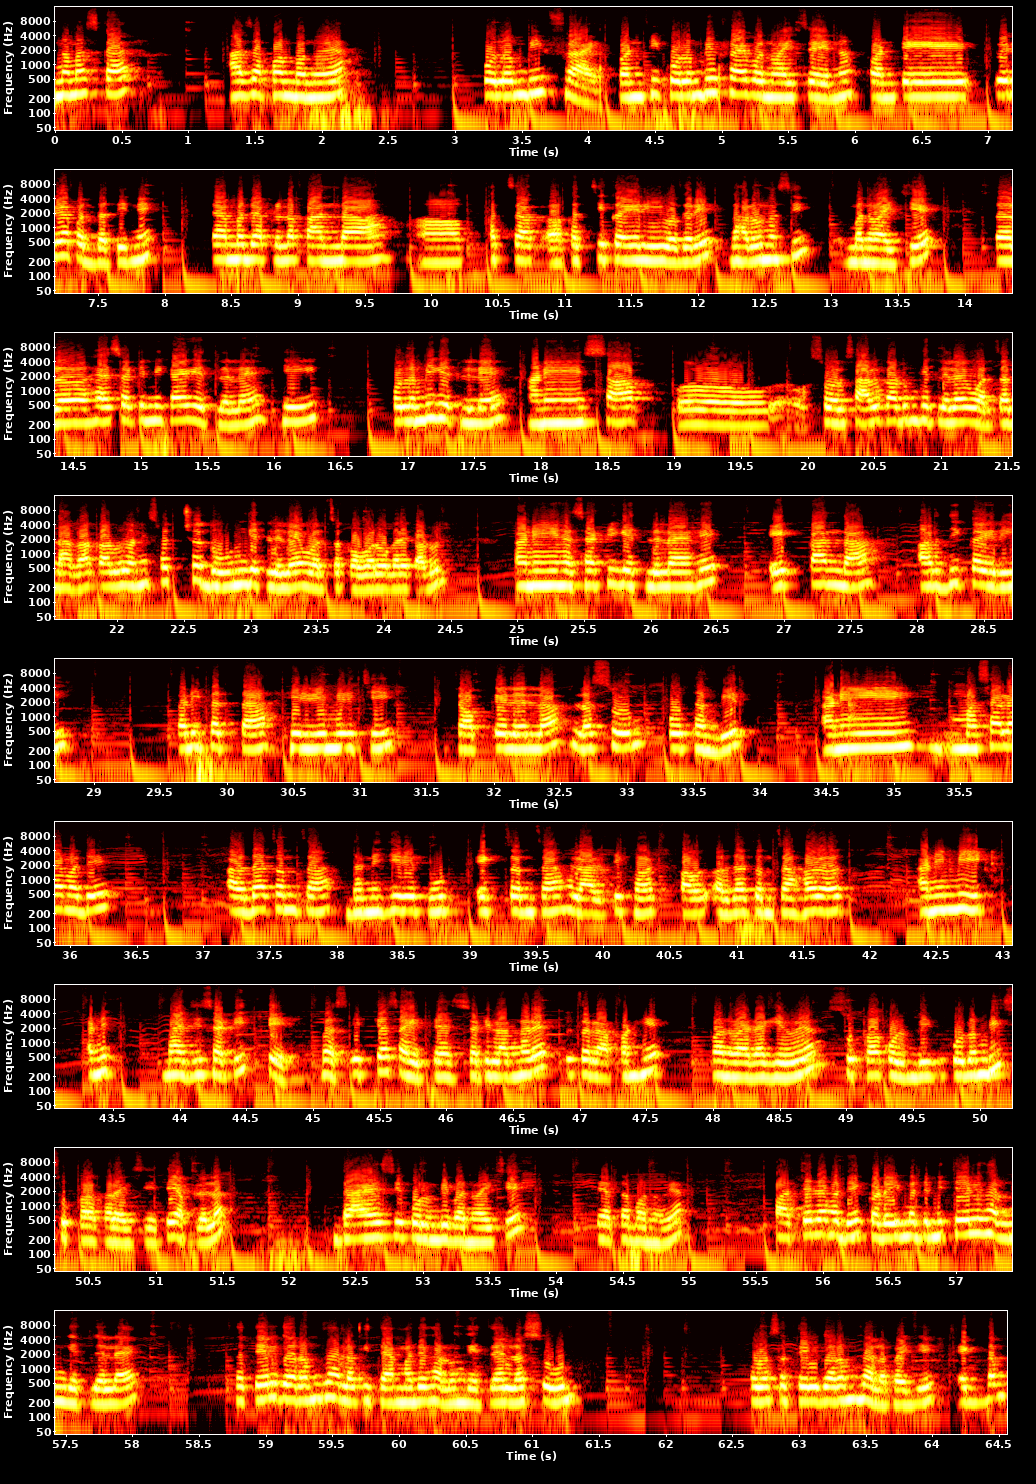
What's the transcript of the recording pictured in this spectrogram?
नमस्कार. आज आपण बनवूया कोलंबी फ्राय. पण ती कोलंबी फ्राय बनवायची आहे ना? पण ते वेगळ्या पद्धतीने. त्यामध्ये आपल्याला कांदा कच्चा कच्ची कैरी वगैरे घालून अशी बनवायची आहे. तर ह्यासाठी मी काय घेतलेलं आहे? ही कोलंबी घेतलेली आहे आणि साप साल काढून घेतलेला आहे वरचा धागा काढून आणि स्वच्छ धुवून घेतलेला आहे वरचं कव्हर वगैरे काढून. आणि ह्यासाठी घेतलेलं आहे एक कांदा अर्धी कैरी कढीपत्ता हिरवी मिरची चॉप केलेला लसूण कोथंबीर आणि मसाल्यामध्ये अर्धा चमचा धने जिरे पूड एक चमचा लाल तिखट पाव अर्धा चमचा हळद आणि मीठ आणि भाजीसाठी तेल. बस इतक्या साहित्यासाठी लागणार आहे. तर चला आपण हे बनवायला घेऊया. सुका कोलंबी कोलंबी सुका करायची. आहे ते आपल्याला ड्राय अशी कोलंबी बनवायची ते आता बनवूया. पातेल्यामध्ये कढईमध्ये मी तेल घालून घेतलेलं आहे. तर तेल गरम झालं की त्यामध्ये घालून घ्यायचं लसूण. थोडस तेल गरम झालं पाहिजे. एकदम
